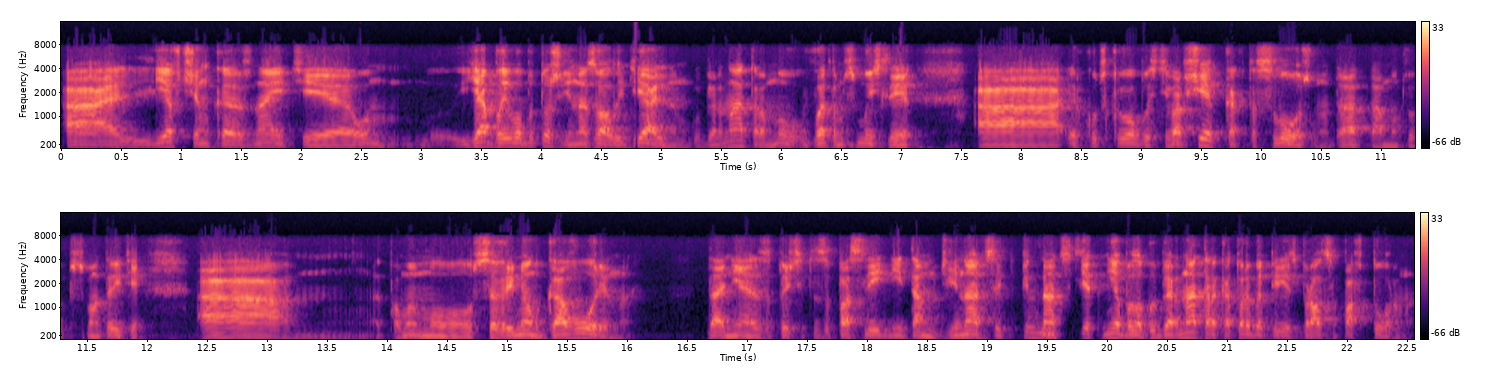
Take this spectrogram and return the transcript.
а Левченко, знаете, он, я бы его бы тоже не назвал идеальным губернатором, ну, в этом смысле, а Иркутской области вообще как-то сложно, да, там вот вы посмотрите, а, по-моему, со времен Говорина, да, не, то есть это за последние там 12-15 лет не было губернатора, который бы переизбрался повторно.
